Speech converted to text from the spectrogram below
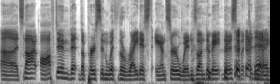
Uh, it's not often that the person with the rightest answer wins on debate this, but today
